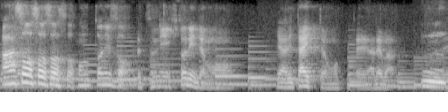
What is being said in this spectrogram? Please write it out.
うん、あ、そうそうそうそう、本当にそう。別に一人でもやりたいって思ってやればうん。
